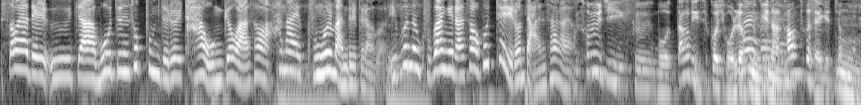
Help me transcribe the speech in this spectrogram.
써야 될 의자 모든 소품들을 다 옮겨와서 하나의 궁을 만들더라고요. 이분은 국왕이라서 호텔 이런 데 안 살아요. 소유지 그 뭐 땅도 있을 것이고 원래부터 네, 그게 네, 다 네. 카운트가 되겠죠. 음.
